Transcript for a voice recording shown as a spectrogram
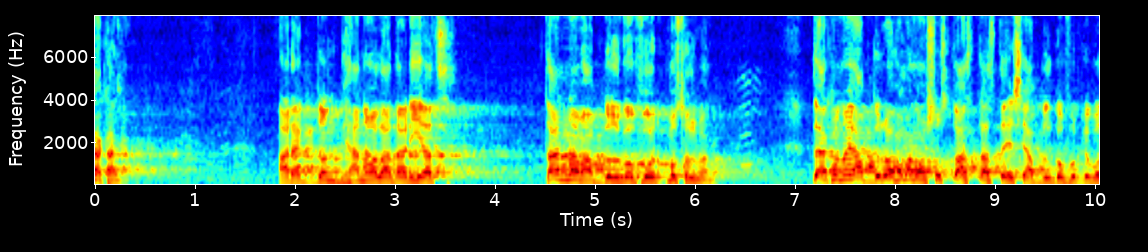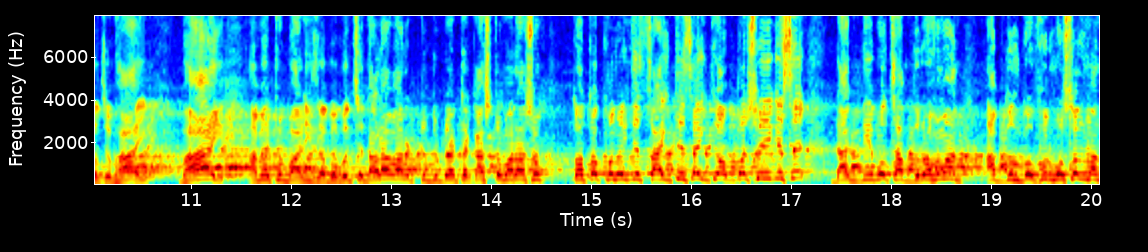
তাকান। আর একজন ভ্যানওয়ালা দাঁড়িয়ে আছে, তার নাম আব্দুল গফুর মুসলমান। তো এখন ওই আব্দুর রহমান অসুস্থ আস্তে আস্তে এসে আব্দুল গফুরকে বলছে, ভাই ভাই, আমি একটু বাড়ি যাব। বলছে, দাঁড়াও আর একটু দুটো একটা কাস্টমার আসুক। ততক্ষণ ওই যে চাইতে চাইতে অভ্যাস হয়ে গেছে। ডাক দিয়ে বলছে, আব্দুর রহমান, আব্দুল গফুর মুসলমান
